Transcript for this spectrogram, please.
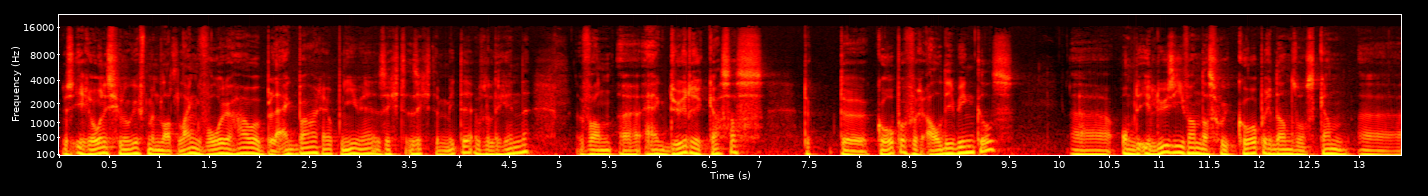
Dus ironisch genoeg heeft men dat lang volgehouden, blijkbaar, hè, opnieuw, hè, zegt, zegt de mythe of de legende, van eh, eigenlijk duurdere kassas te, te kopen voor al die winkels. eh, om de illusie van dat is goedkoper dan zo'n scan eh,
